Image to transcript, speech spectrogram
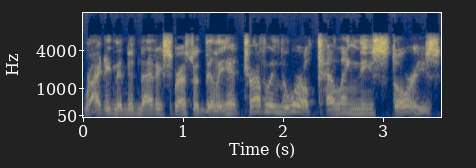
riding the Midnight Express with Billy Hayes, traveling the world, telling these stories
